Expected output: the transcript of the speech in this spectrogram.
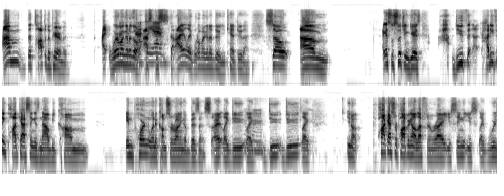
I'm the top of the pyramid. I, where am I gonna exactly go? Ask the sky. Like, what am I gonna do? You can't do that. So, um, I guess we're switching gears. Do you think? How do you think podcasting has now become important when it comes to running a business? Right? Like, do you mm-hmm. like do do like, you know, podcasts are popping out left and right. You're seeing it. You like we're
